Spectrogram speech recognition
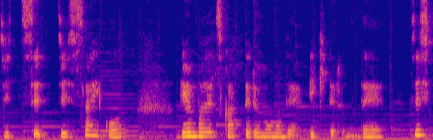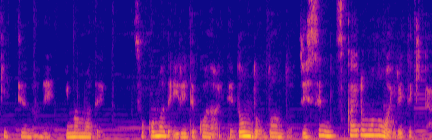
実際こう、現場で使ってるもので生きてるので、知識っていうのはね、今までそこまで入れてこないで、どんどんどんどん実践に使えるものを入れてきた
